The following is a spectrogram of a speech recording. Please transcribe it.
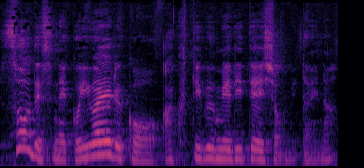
そうですね。こういわゆるこうアクティブメディテーションみたいな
